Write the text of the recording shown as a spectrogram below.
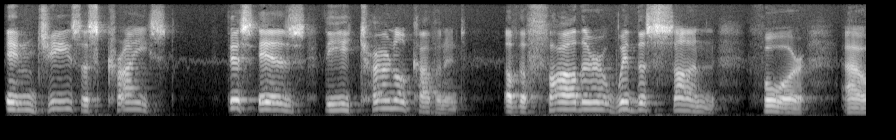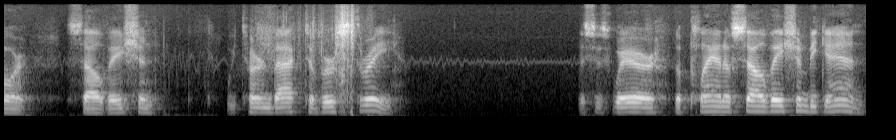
in Jesus Christ. This is the eternal covenant of the Father with the Son for our salvation. We turn back to verse 3. This is where the plan of salvation began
